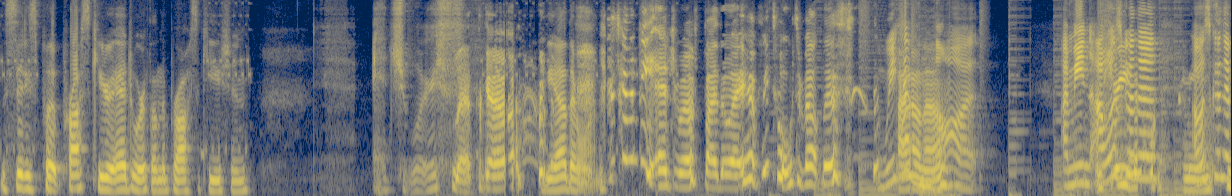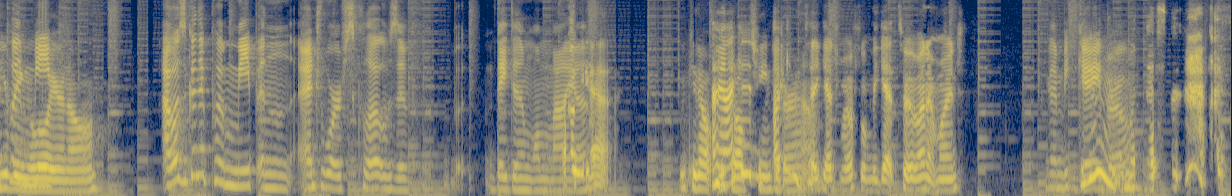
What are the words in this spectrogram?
The city's put Prosecutor Edgeworth on the prosecution. Edgeworth. Let's go. The other one. Who's gonna be Edgeworth, by the way? Have we talked about this? We I have don't know. not. I mean, I I'm was sure gonna. I, mean. I was gonna put me- lawyer and all. I was gonna put Meep in Edgeworth's clothes if they didn't want oh, Maya. Oh, yeah. We can all, I, we mean, I can all can, change I it can around. take Edgeworth when we get to him. I don't mind. I'm gonna be gay, hmm. bro.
